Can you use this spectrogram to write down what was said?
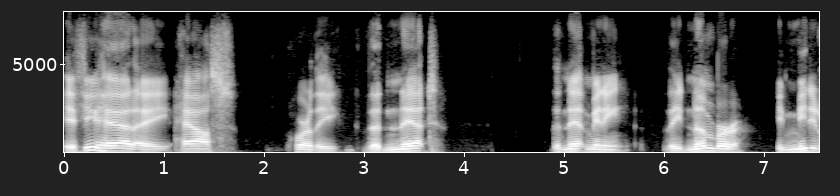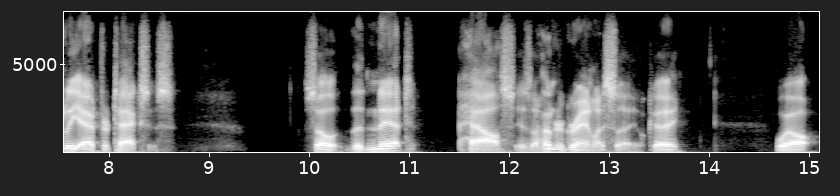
if you had a house where the the net the net meaning the number immediately after taxes. So the net house is a hundred grand let's say okay? Well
